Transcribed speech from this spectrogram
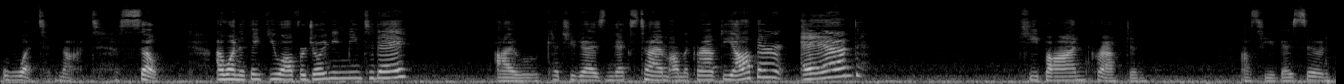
whatnot. So I want to thank you all for joining me today. I will catch you guys next time on The Crafty Author and keep on crafting. I'll see you guys soon.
